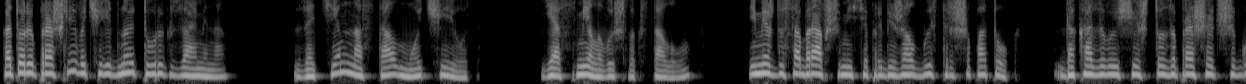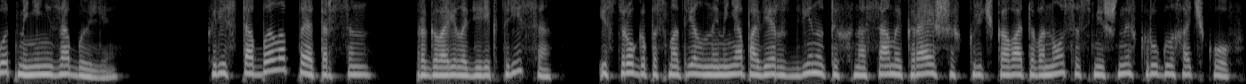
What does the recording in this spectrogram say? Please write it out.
которые прошли в очередной тур экзамена. Затем настал мой черед. Я смело вышла к столу, и между собравшимися пробежал быстрый шепоток, доказывающий, что за прошедший год меня не забыли. «Кристабелла Петерсон», — проговорила директриса и строго посмотрела на меня поверх сдвинутых на самый краешек крючковатого носа смешных круглых очков.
